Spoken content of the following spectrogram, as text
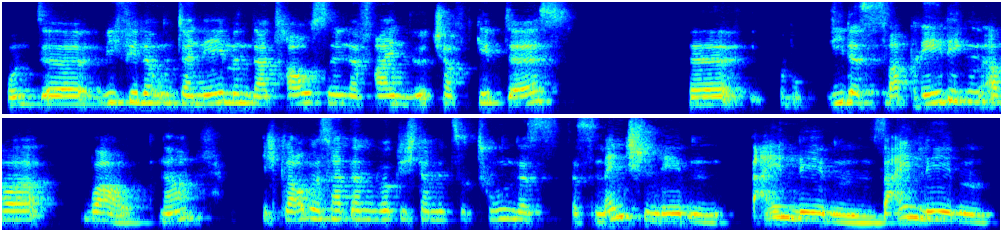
Und äh, wie viele Unternehmen da draußen in der freien Wirtschaft gibt es, äh, die das zwar predigen, aber wow. Ne? Ich glaube, es hat dann wirklich damit zu tun, dass das Menschenleben, dein Leben, sein Leben,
